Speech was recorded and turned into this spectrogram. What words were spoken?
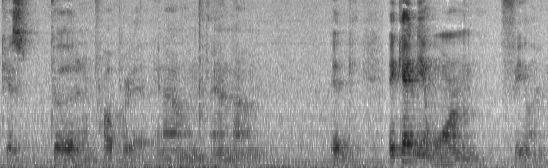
just good and appropriate, you know, and, and um, it it gave me a warm feeling.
